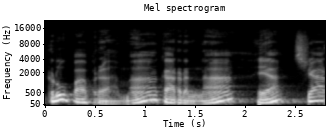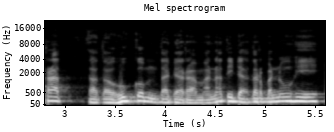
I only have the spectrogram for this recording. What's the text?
rupa Brahma karena ya syarat atau hukum tadaramana tidak terpenuhi.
